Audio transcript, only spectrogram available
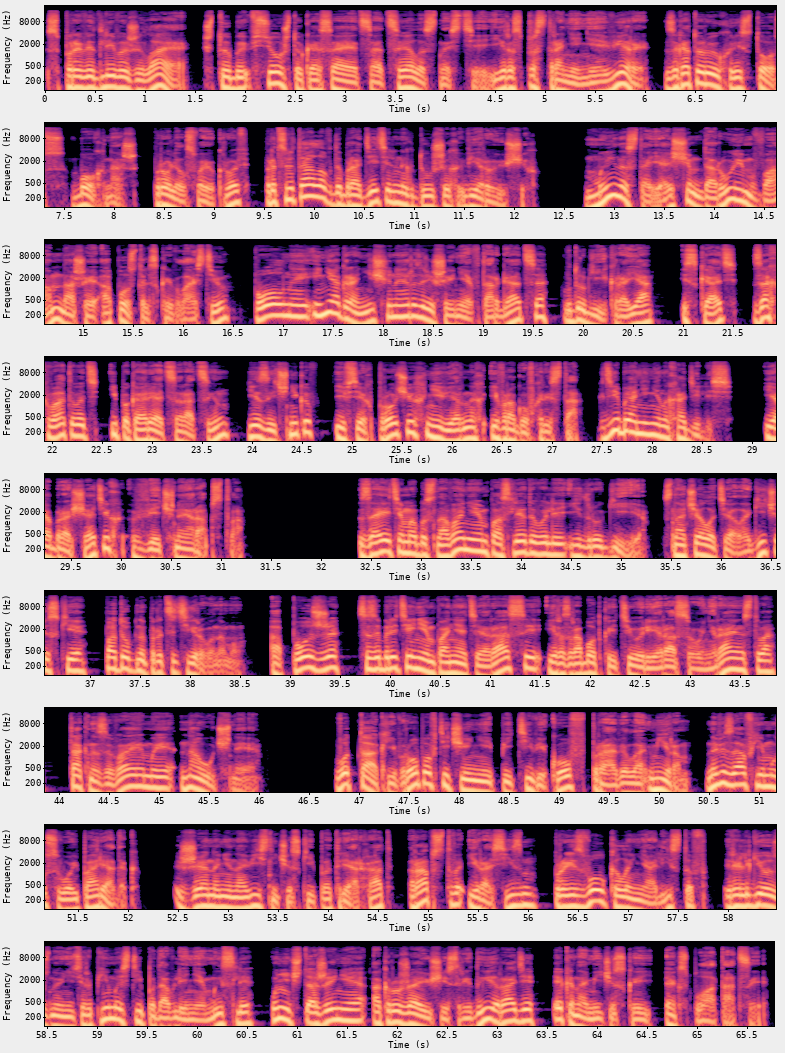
справедливо желая, чтобы все, что касается целостности и распространения веры, за которую Христос, Бог наш, пролил свою кровь, процветало в добродетельных душах верующих. Мы настоящим даруем вам нашей апостольской властью полное и неограниченное разрешение вторгаться в другие края, искать, захватывать и покорять сарацин, язычников и всех прочих неверных и врагов Христа, где бы они ни находились, и обращать их в вечное рабство. За этим обоснованием последовали и другие, сначала теологические, подобно процитированному, а позже, с изобретением понятия расы и разработкой теории расового неравенства, так называемые научные. Вот так Европа в течение пяти веков правила миром, навязав ему свой порядок. Женоненавистнический патриархат, рабство и расизм, произвол колониалистов, религиозную нетерпимость и подавление мысли, уничтожение окружающей среды ради экономической эксплуатации.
